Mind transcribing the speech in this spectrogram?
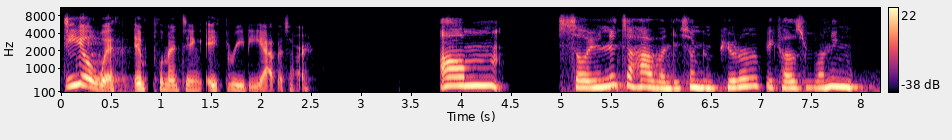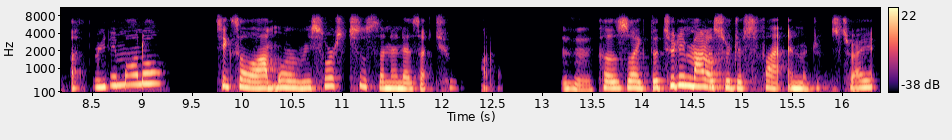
deal with implementing a 3D avatar? Um, so you need to have a decent computer because running a 3D model takes a lot more resources than it is a 2D model. because like the 2D models are just flat images, right?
